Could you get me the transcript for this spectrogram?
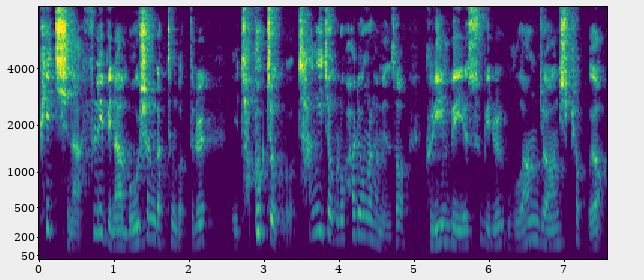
pitch나 flip이나 모션 같은 것들을 적극적으로 창의적으로 활용을 하면서 그린베이의 수비를 우왕좌왕 시켰고요.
